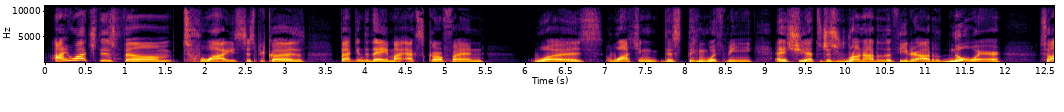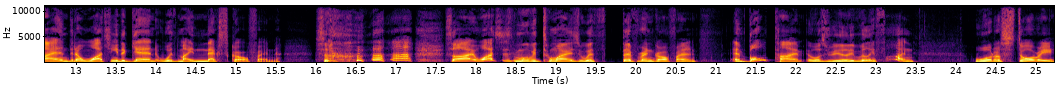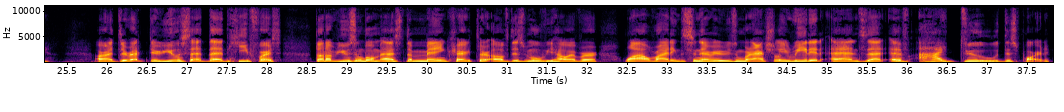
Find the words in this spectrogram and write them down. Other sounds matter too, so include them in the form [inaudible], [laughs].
I watched this film twice just because back in the day, my ex girlfriend was watching this thing with me and she had to just run out of the theater out of nowhere. So I ended up watching it again with my next girlfriend. [laughs] So, so I watched this movie twice with different girlfriend and both time it was really, really fun. What a story. All right, director you said that he first thought of using Boom as the main character of this movie. However, while writing the scenario, Ryu Seung-bum actually read it and said, if I do this part,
